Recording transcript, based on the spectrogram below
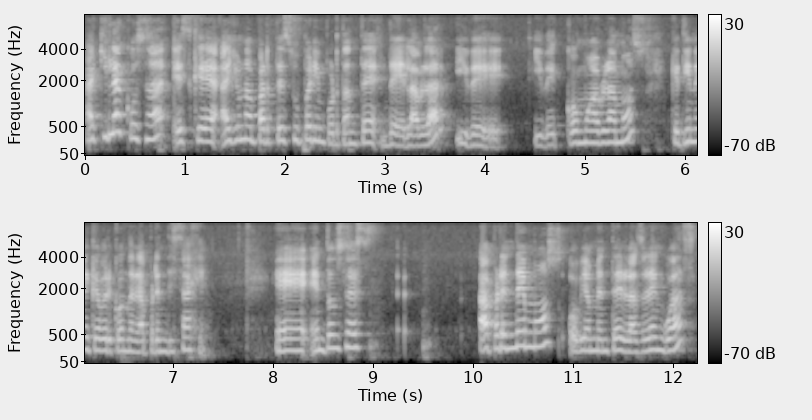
aquí la cosa es que hay una parte súper importante del hablar y de, y de cómo hablamos que tiene que ver con el aprendizaje. Eh, entonces, aprendemos, obviamente, las lenguas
